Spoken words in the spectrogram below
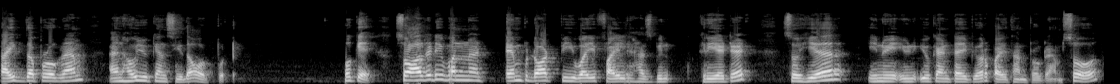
type the program and how you can see the output. Okay, so already one uh, temp.py file has been created so here in, you can type your Python program. So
